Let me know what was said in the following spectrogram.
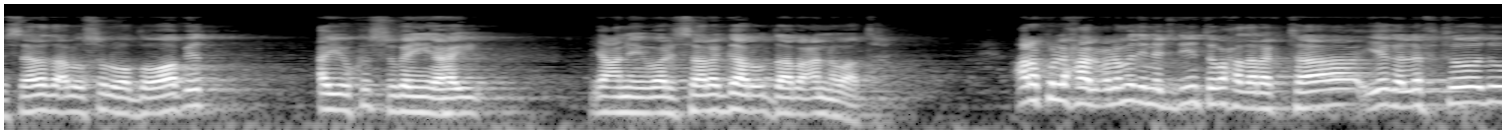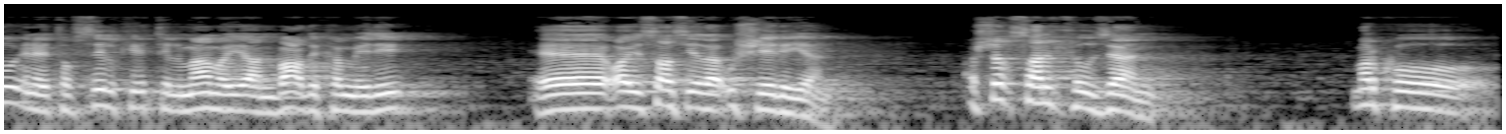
Risaalada alusuul wadawaabit ayuu ku sugan yahay. Yacni waa risaalo gaar u daabacanna waa tahay. Calaa kulli xaal culammadii najdiyiinta waxaad aragtaa iyaga laftoodu inay tafsiilkii tilmaamayaan bacdi ka midii oo ay saas yadaa u sheegayaan. Asheekh saalix fawsaan markuu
